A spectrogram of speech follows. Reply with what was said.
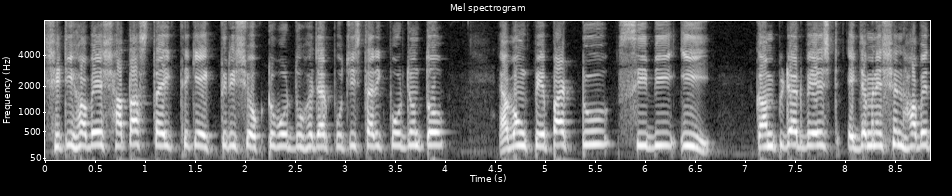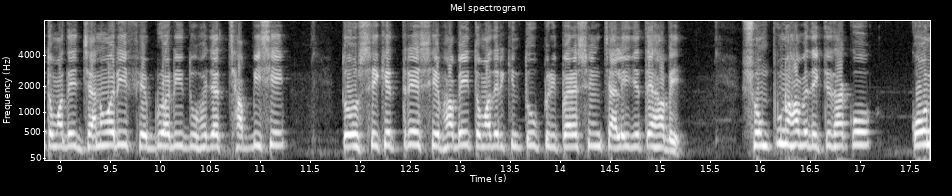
সেটি হবে সাতাশ তারিখ থেকে একত্রিশে অক্টোবর দু হাজার পঁচিশ তারিখ পর্যন্ত। এবং paper two CBE computer based examination হবে তোমাদের জানুয়ারি ফেব্রুয়ারি দু হাজার ছাব্বিশে। তো সেক্ষেত্রে সেভাবেই তোমাদের কিন্তু প্রিপারেশন চালিয়ে যেতে হবে। সম্পূর্ণভাবে দেখতে থাকো কোন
